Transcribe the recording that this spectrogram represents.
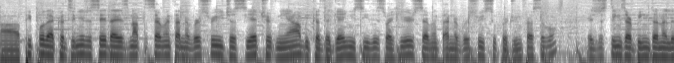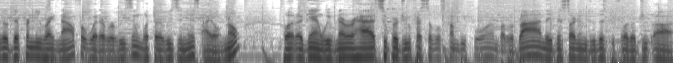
Uh, people that continue to say that it's not the seventh anniversary just yet trip me out because again, you see this right here, seventh anniversary Super Dream Festival. It's just things are being done a little differently right now for whatever reason. What the reason is, I don't know. But again, we've never had Super Dream Festivals come before and blah blah blah. And they've been starting to do this before the uh,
